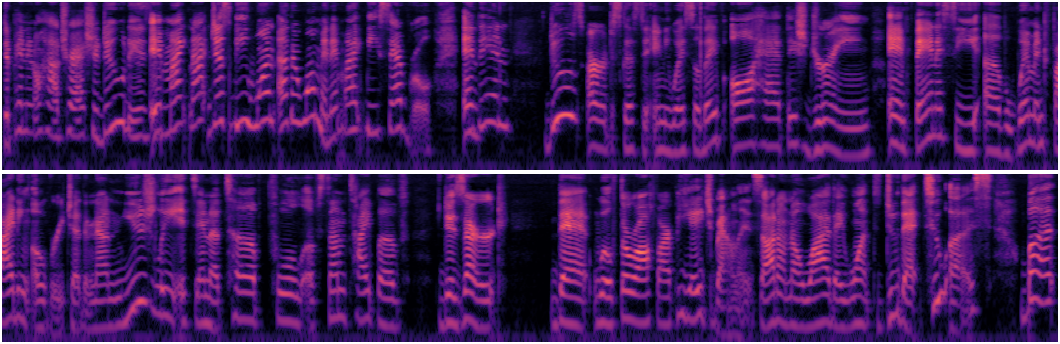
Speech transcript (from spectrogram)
Depending on how trash your dude is, it might not just be one other woman, it might be several. And then dudes are disgusted anyway, so they've all had this dream and fantasy of women fighting over each other. Now, usually it's in a tub full of some type of dessert that will throw off our pH balance. So I don't know why they want to do that to us. But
